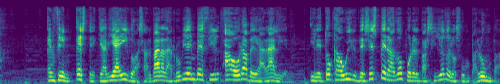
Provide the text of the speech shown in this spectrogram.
en fin, este que había ido a salvar a la rubia imbécil ahora ve al alien, y le toca huir desesperado por el pasillo de los Umpalumpa.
